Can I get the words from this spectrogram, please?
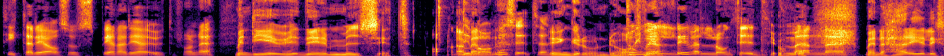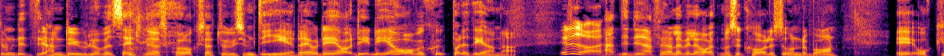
tittade jag och så spelade jag utifrån det. Men det är ju det är mysigt. Ja, Det men var mysigt. Det är en grund du har. Det tog väldigt, väldigt lång tid. Jo, Men, eh, men det här är ju liksom lite grann du, Love, säger ett nötskal också, att du liksom inte ger dig. Och det är det är det jag är avundsjuk på lite grann. är det så? Att dina föräldrar ville ha ett musikaliskt underbarn eh, och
